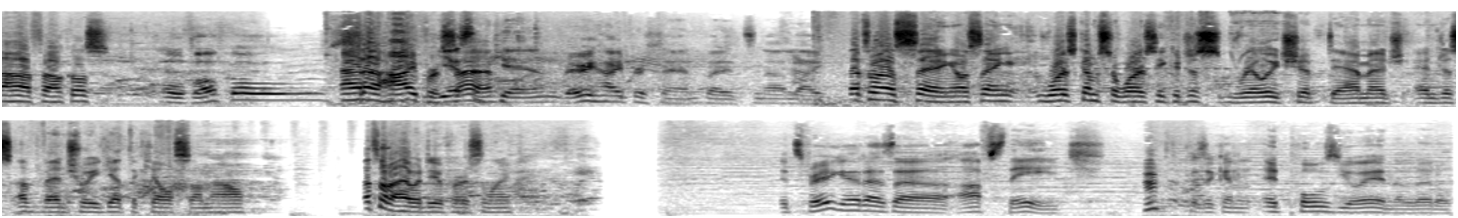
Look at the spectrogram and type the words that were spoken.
Uh, Falcos Oh, Falcos. at a high percent. Yes, he can. Very high percent, but it's not like. That's what I was saying. I was saying, worst comes to worst, he could just really chip damage and just eventually get the kill somehow. That's what I would do personally. It's very good as a off stage because it can it pulls you in a little.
